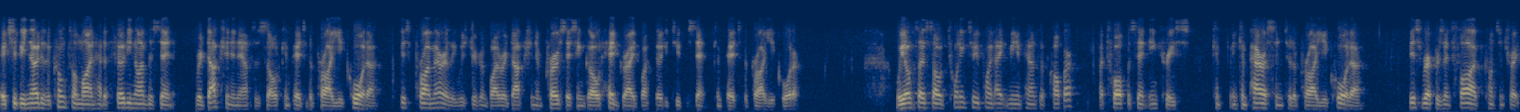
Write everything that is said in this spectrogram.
It should be noted the Kumtor mine had a 39% reduction in ounces sold compared to the prior year quarter. This primarily was driven by a reduction in processing gold head grade by 32% compared to the prior year quarter. We also sold 22.8 million pounds of copper, a 12% increase in comparison to the prior year quarter. This represents five concentrate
